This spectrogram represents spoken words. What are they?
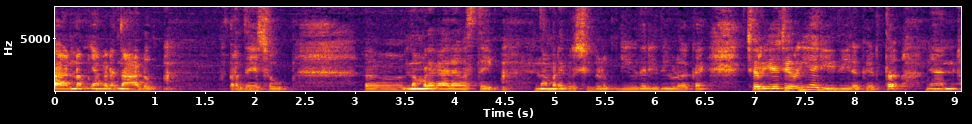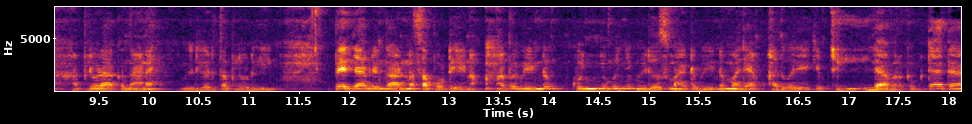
കാണണം. ഞങ്ങളുടെ നാടും പ്രദേശവും നമ്മുടെ കാലാവസ്ഥയും നമ്മുടെ കൃഷികളും ജീവിത രീതികളും ഒക്കെ ചെറിയ ചെറിയ രീതിയിലൊക്കെ എടുത്ത് ഞാൻ അപ്ലോഡ് ആക്കുന്നതാണ്. വീഡിയോ എടുത്ത് അപ്ലോഡ് ചെയ്യും. അപ്പോൾ എല്ലാവരും കാണണം സപ്പോർട്ട് ചെയ്യണം. അപ്പോൾ വീണ്ടും കുഞ്ഞു കുഞ്ഞു വീഡിയോസുമായിട്ട് വീണ്ടും വരാം. അതുവരേക്കും എല്ലാവർക്കും ടാറ്റാ.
